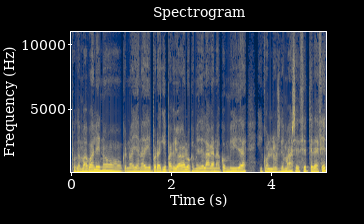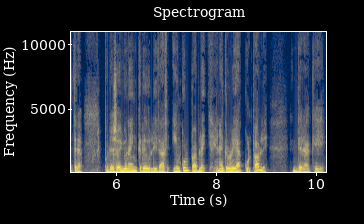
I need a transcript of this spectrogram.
porque más vale no que no haya nadie por aquí para que yo haga lo que me dé la gana con mi vida y con los demás, etcétera, etcétera. Por eso hay una incredulidad inculpable y hay una incredulidad culpable de la que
